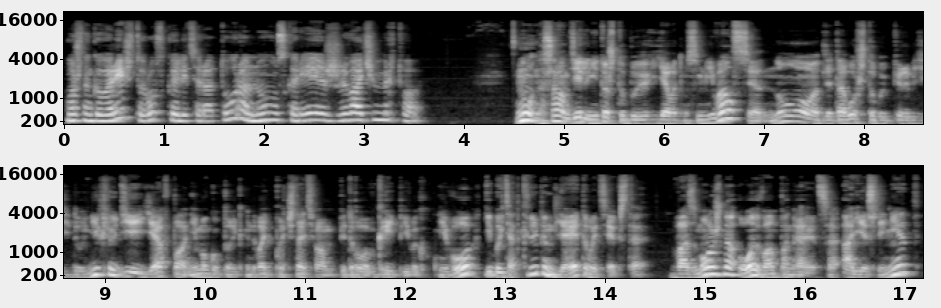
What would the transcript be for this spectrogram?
можно говорить, что русская литература, ну, скорее жива, чем мертва. Ну, на самом деле, не то чтобы я в этом сомневался, но для того, чтобы переубедить других людей, я вполне могу порекомендовать прочитать вам Петрова в гриппе и вокруг него и быть открытым для этого текста. Возможно, он вам понравится, а если нет,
